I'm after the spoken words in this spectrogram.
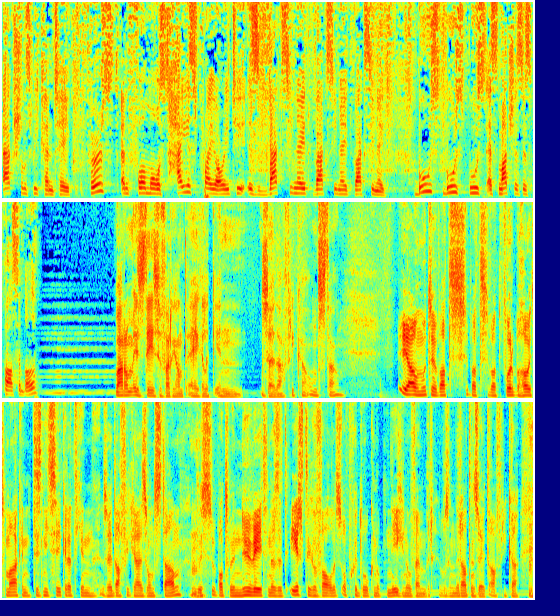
actions we can take. First and foremost, highest priority is vaccinate, vaccinate, vaccinate. Boost, boost, boost as much as is possible. Waarom is deze variant eigenlijk in Zuid-Afrika ontstaan? Ja, we moeten wat, wat, wat voorbehoud maken. Het is niet zeker dat hij in Zuid-Afrika is ontstaan. Mhm. Dus wat we nu weten is dat het eerste geval is opgedoken op 9 november. Dat was inderdaad in Zuid-Afrika. Mhm.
